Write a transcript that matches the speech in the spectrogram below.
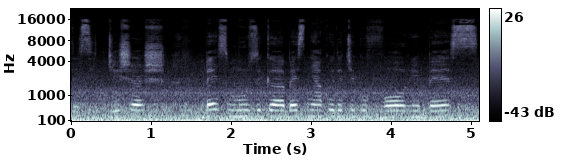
да си дишаш без музика, без някой да ти говори, без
